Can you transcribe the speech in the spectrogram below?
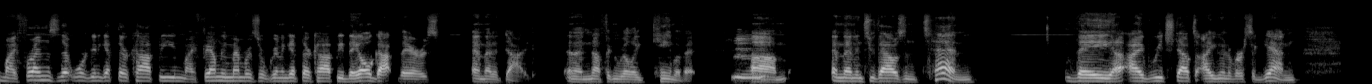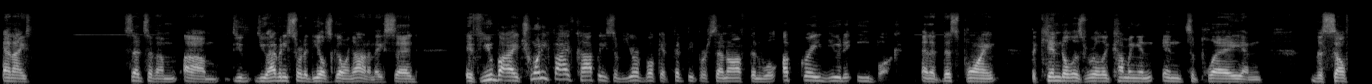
my friends that were going to get their copy, my family members that were going to get their copy, they all got theirs and then it died. And then nothing really came of it. Mm, Um, and then in 2010, they uh, I reached out to iUniverse again, and I said to them, um, do, "Do you have any sort of deals going on?" And they said, "If you buy 25 copies of your book at 50% off, then we'll upgrade you to ebook." And at this point, the Kindle is really coming in, into play, and the self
